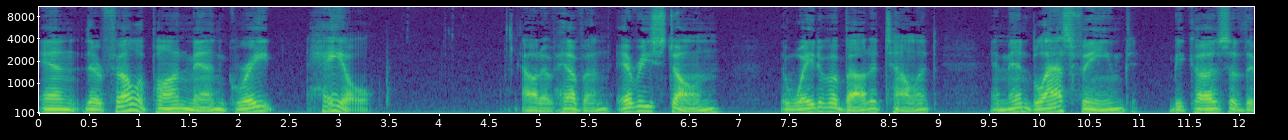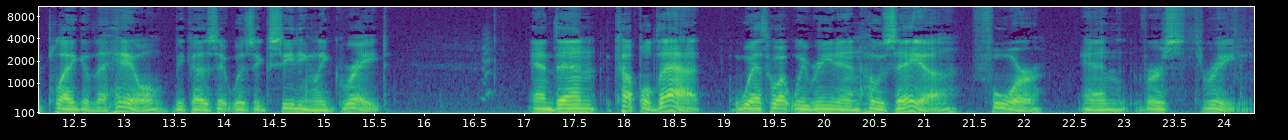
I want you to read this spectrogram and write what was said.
and there fell upon men great hail out of heaven, every stone, the weight of about a talent, and men blasphemed because of the plague of the hail, because it was exceedingly great. And then couple that with what we read in Hosea 4 and verse 3.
